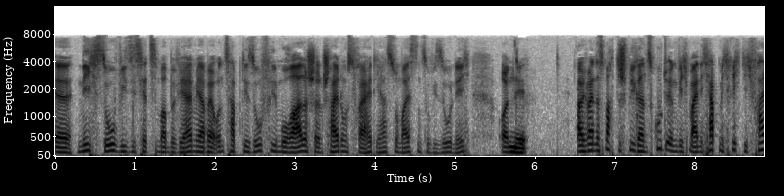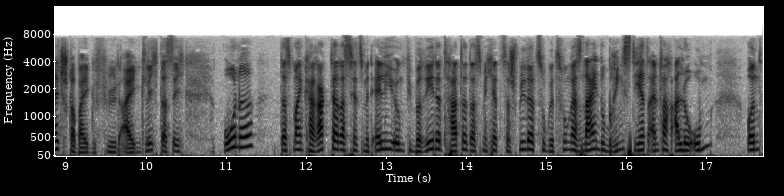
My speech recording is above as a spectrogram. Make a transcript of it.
äh, nicht so, wie sie es jetzt immer bewerben. Ja, bei uns habt ihr so viel moralische Entscheidungsfreiheit, die hast du meistens sowieso nicht. Und Nee. aber ich meine, das macht das Spiel ganz gut irgendwie. Ich meine, ich habe mich richtig falsch dabei gefühlt eigentlich, dass ich, ohne dass mein Charakter das jetzt mit Ellie irgendwie beredet hatte, dass mich jetzt das Spiel dazu gezwungen hat, nein, du bringst die jetzt einfach alle um und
